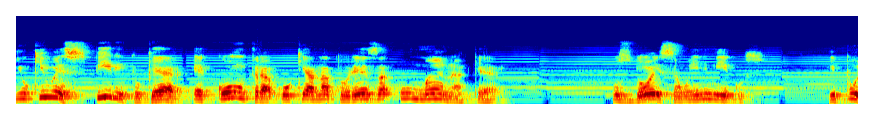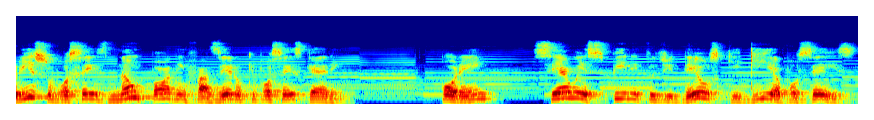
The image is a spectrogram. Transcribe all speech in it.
E o que o Espírito quer é contra o que a natureza humana quer os dois são inimigos. E por isso vocês não podem fazer o que vocês querem. Porém, se é o Espírito de Deus que guia vocês,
